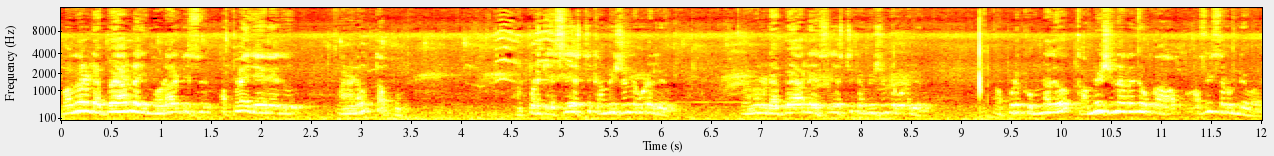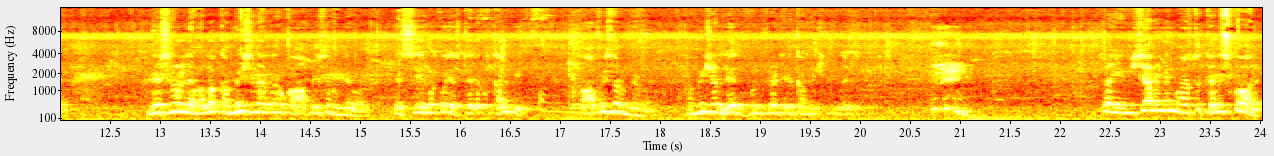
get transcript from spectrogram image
పంతొమ్మిది వందల డెబ్బై ఆరులో ఈ మొడాలిటీస్ అప్లై చేయలేదు అనడం తప్పు. అప్పటికి ఎస్సీ ఎస్టీ కమిషన్లు కూడా లేవు. పంతొమ్మిది వందల డెబ్బై ఆరులో ఎస్సీ ఎస్టీ కమిషన్లు కూడా లేవు. అప్పటికి ఉన్నది కమిషనర్ అని ఒక ఆఫీసర్ ఉండేవాడు. నేషనల్ లెవెల్లో కమిషనర్ అనే ఒక ఆఫీసర్ ఉండేవాడు. ఎస్సీలకు ఎస్టీలకు కలిపి ఒక ఆఫీసర్ ఉండేవాడు. కమిషన్ లేదు ఫుల్ ఫ్లెడ్జెడ్ కమిషన్ లేదు. సో ఈ విషయాలన్నీ ఫస్ట్ తెలుసుకోవాలి.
